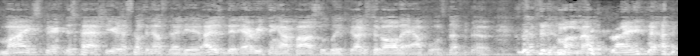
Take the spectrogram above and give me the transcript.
my experience this past year, that's something else that I did. I just did everything I possibly could. I just took all the Apple and stuff uh, in my mouth, right?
